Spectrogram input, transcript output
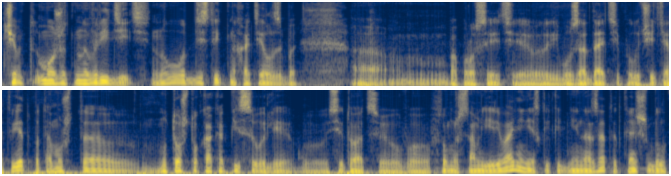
чем-то может навредить. Ну, вот действительно хотелось бы э, вопросы эти ему задать и получить ответ, потому что, ну, то, что как описывали э, ситуацию в, в том же самом Ереване несколько дней назад, это, конечно, был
